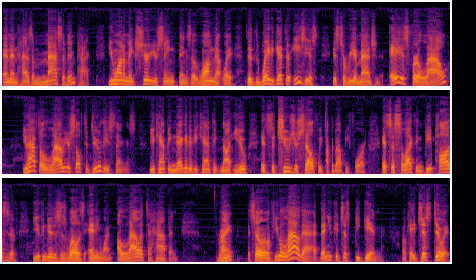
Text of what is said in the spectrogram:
and then has a massive impact. You want to make sure you're seeing things along that way. The, the way to get there easiest is to reimagine it. A is for allow. You have to allow yourself to do these things You can't be negative. You can't think not you. It's to choose yourself we talked about before. It's to selecting. Be positive. You can do this as well as anyone. Allow it to happen. Right? right? So if you allow that, then you could just begin. Okay? Just do it.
